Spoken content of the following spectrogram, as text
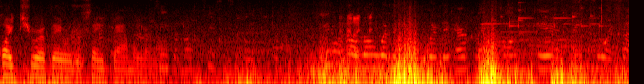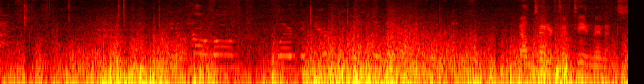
quite sure if they were the same family or not. Do you know And how then I- long were the airplane on the air before it crashed? You know how long were the airplane in the air before it? About 10 or 15 minutes. 10,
